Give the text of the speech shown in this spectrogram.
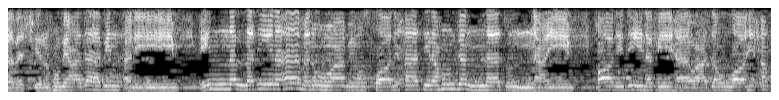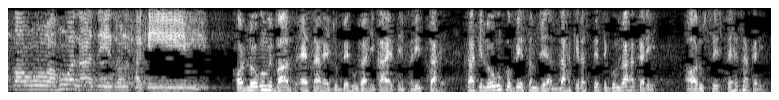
فبشره بعذاب أليم. إن الذين آمنوا وعملوا الصالحات لهم جنات النعيم. خالدين فيها وعد الله حقا وهو العزيز الحكيم. اور لوگوں میں بعض ایسا ہے جو بےحودہ حکایتیں خریدتا ہے، تاکہ لوگوں کو بے سمجھے اللہ کے رستے سے گمراہ کرے اور اس سے استحصا کرے۔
